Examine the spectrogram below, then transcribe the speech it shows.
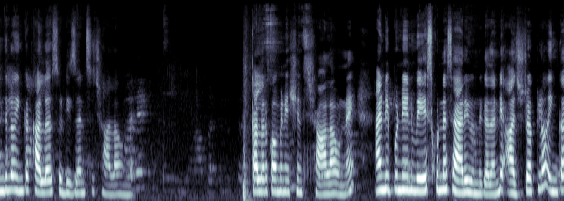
ఇందులో ఇంకా కలర్స్ డిజైన్స్ చాలా ఉన్నాయి. కలర్ కాంబినేషన్స్ చాలా ఉన్నాయి. అండ్ ఇప్పుడు నేను వేసుకున్న శారీ ఉంది కదండి అజ్రక్లో ఇంకా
